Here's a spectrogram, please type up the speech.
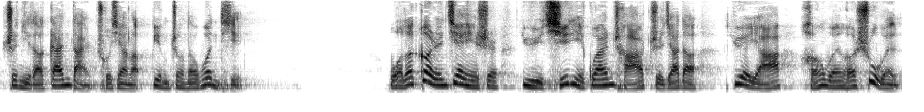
是你的肝胆出现了病症的问题。我的个人建议是，与其你观察指甲的月牙、横纹和竖纹，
